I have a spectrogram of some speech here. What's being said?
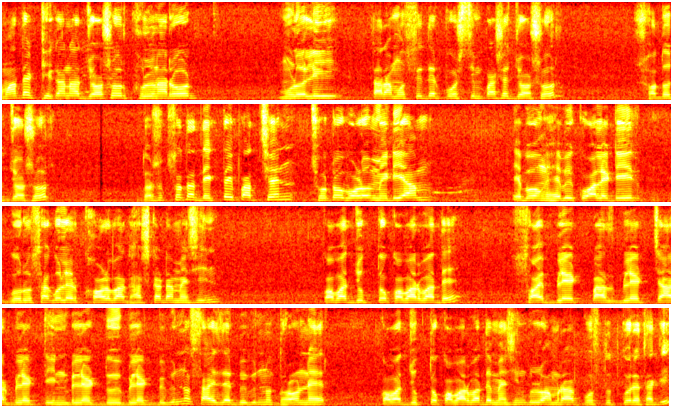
আমাদের ঠিকানা যশোর খুলনা রোড, মুরলী, তারা মসজিদের পশ্চিম পাশে যশোর, সদর যশোর। দর্শক শ্রোতা, দেখতেই পাচ্ছেন ছোট, বড়, মিডিয়াম এবং হেভি কোয়ালিটির গরু, ছাগলের খড় বা ঘাস কাটা মেশিন কভারযুক্ত কভার বাদে ছয় ব্লেড পাঁচ ব্লেড চার ব্লেড তিন ব্লেড দুই ব্লেড বিভিন্ন সাইজের বিভিন্ন ধরনের কভারযুক্ত কভার বাদে মেশিনগুলো আমরা প্রস্তুত করে থাকি।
